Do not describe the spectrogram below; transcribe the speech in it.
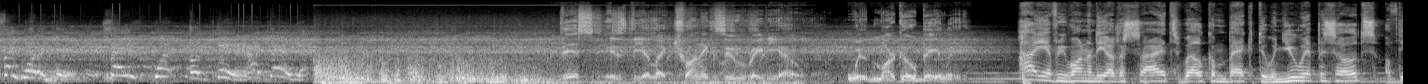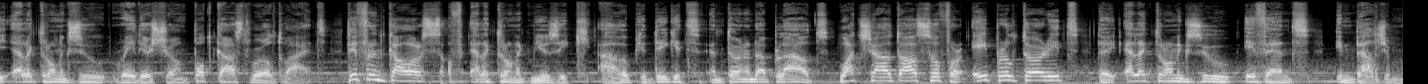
Say what again? Say what again? I dare you. This is the Elektronik Zoo Radio with Marco Bailey. Hi everyone on the other side. Welcome back to a new episode of the Elektronik Zoo radio show and podcast worldwide. Different colors of electronic music. I hope you dig it and turn it up loud. Watch out also for April 30th, the Elektronik Zoo event in Belgium.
